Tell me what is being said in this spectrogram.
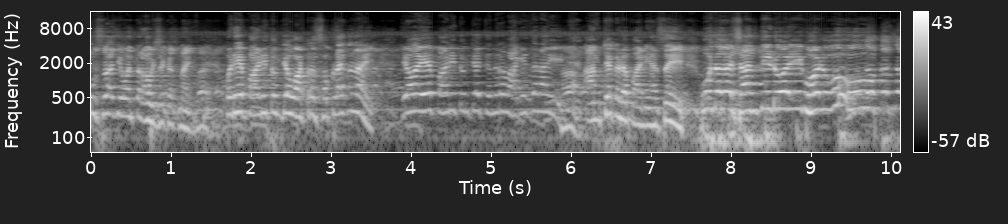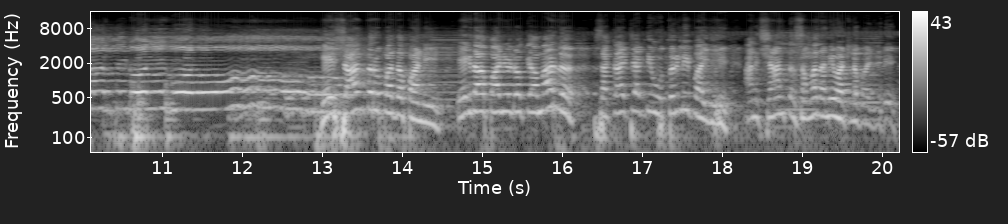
ऊसला जिवंत राहू शकत नाही. पण हे पाणी तुमच्या वॉटर सप्लायचं नाही. तेव्हा हे पाणी तुमच्या चंद्रभागेचं नाही. आमच्याकडं पाणी असं आहे उदग शांती डोळी घोळू. शांती डोळी गोळू हे शांत रूपाचं पाणी. एकदा पाणी डोक्यावर मारलं सकाळची अगदी उतरली पाहिजे आणि शांत समाधानी वाटलं पाहिजे.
